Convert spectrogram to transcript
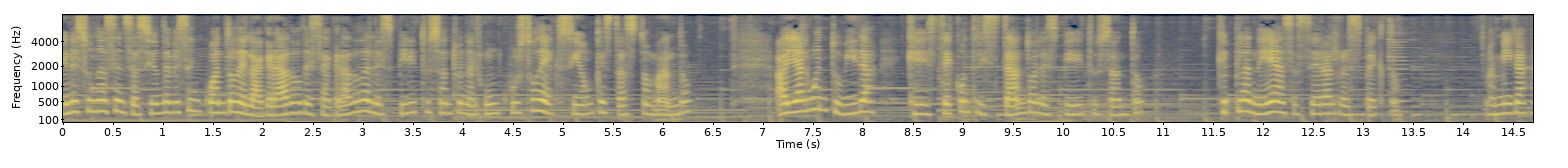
¿Tienes una sensación de vez en cuando del agrado o desagrado del Espíritu Santo en algún curso de acción que estás tomando? ¿Hay algo en tu vida que esté contristando al Espíritu Santo? ¿Qué planeas hacer al respecto? Amiga,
